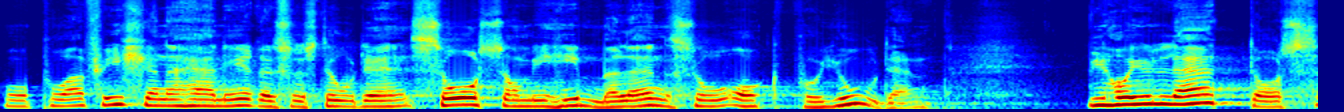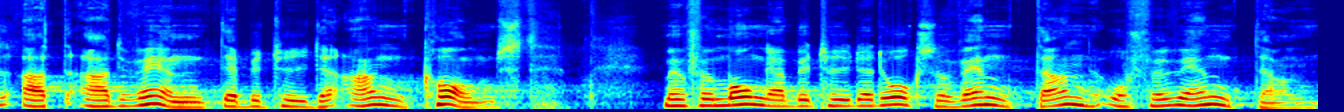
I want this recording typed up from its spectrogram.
Och på affischerna här nere så stod det så som i himmelen, så och på jorden. Vi har ju lärt oss att advent det betyder ankomst. Men för många betyder det också väntan och förväntan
